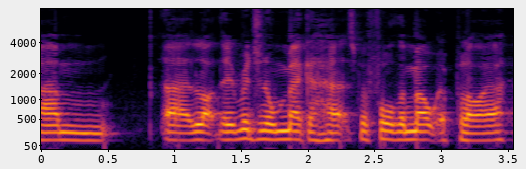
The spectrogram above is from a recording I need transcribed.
um, uh, like the original megahertz before the multiplier,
